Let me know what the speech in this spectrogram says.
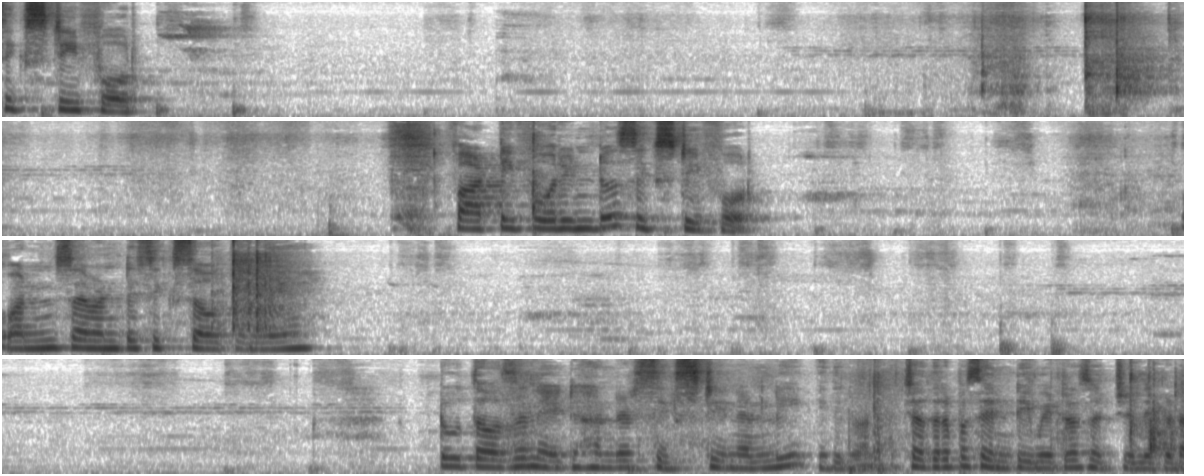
sixty four. Forty four into sixty four. One seventy six అవుతుంది. Two thousand eight hundred sixteen అండి. ఇది కాదు చదరపు సెంటీమీటర్స్ వచ్చింది ఇక్కడ.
